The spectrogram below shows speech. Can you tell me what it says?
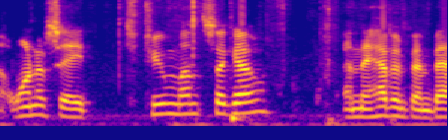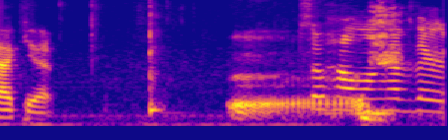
I want to say two months ago. and they haven't been back yet. So how long have their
